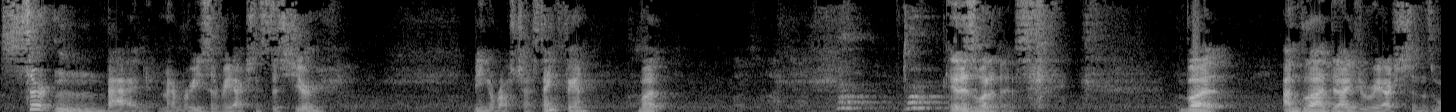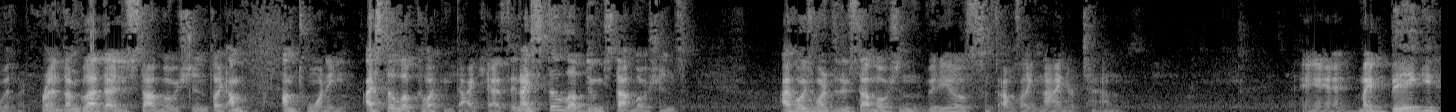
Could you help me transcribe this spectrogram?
certain bad memories of reactions this year. Being a Ross Chastain fan. But it is what it is. but I'm glad that I do reactions with my friends. I'm glad that I do stop motions. Like I'm I'm 20. I still love collecting diecasts and I still love doing stop motions. I've always wanted to do stop motion videos since I was like 9 or 10. And my big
